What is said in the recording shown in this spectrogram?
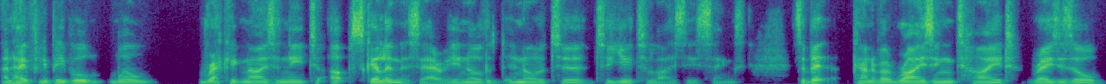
and hopefully people will recognize a need to upskill in this area in order in order to to utilize these things it's a bit kind of a rising tide raises all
